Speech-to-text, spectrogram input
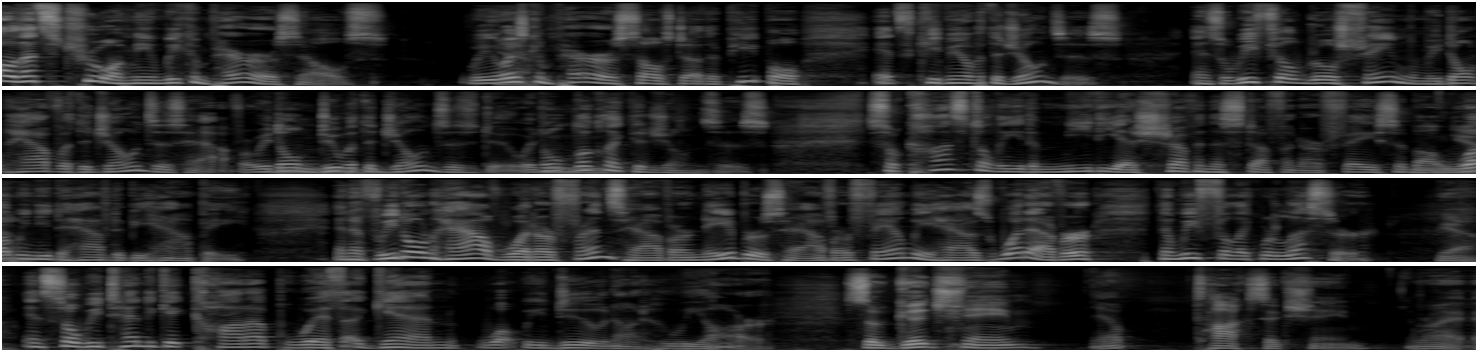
Oh, that's true. I mean, we compare ourselves. We always compare ourselves to other people. It's keeping up with the Joneses. And so we feel real shame when we don't have what the Joneses have, or we don't do what the mm. Joneses do, or don't look mm. like the Joneses. So constantly the media is shoving this stuff in our face about what we need to have to be happy. And if we don't have what our friends have, our neighbors have, our family has, whatever, then we feel like we're lesser. yeah And so we tend to get caught up with, again, what we do, not who we are. so good shame Yep. toxic shame Right.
